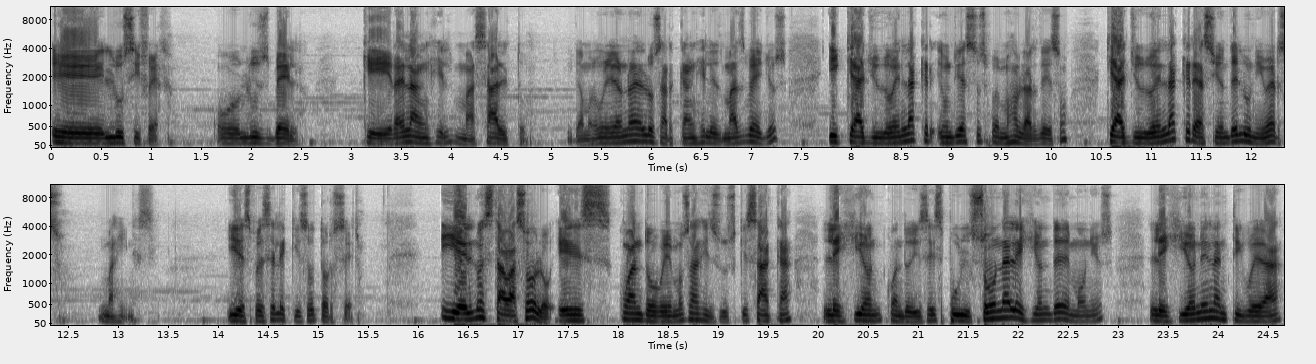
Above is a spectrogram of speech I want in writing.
Eh, Lucifer o Luzbel, que era el ángel más alto digamos, uno de los arcángeles más bellos y que ayudó en la, un día estos podemos hablar de eso, que ayudó en la creación del universo, imagínense. Y después se le quiso torcer. Y él no estaba solo, es cuando vemos a Jesús que saca legión, cuando dice expulsó una legión de demonios, legión en la antigüedad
